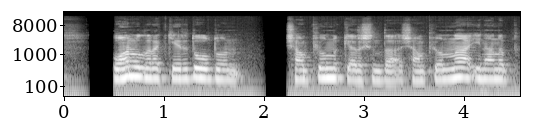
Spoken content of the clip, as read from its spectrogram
puan olarak geride olduğun şampiyonluk yarışında şampiyonluğa inanıp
